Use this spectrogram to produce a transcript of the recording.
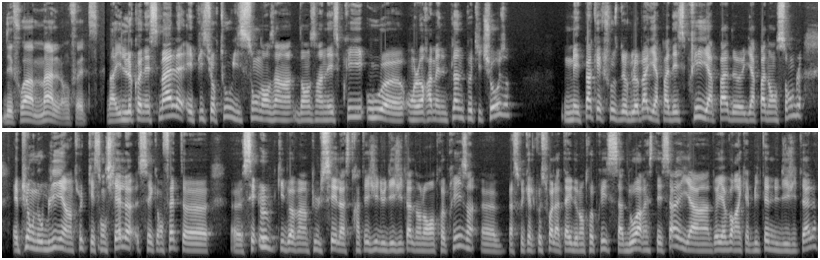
des fois mal en fait. Bah, ils le connaissent mal et puis surtout ils sont dans un, dans un esprit où on leur amène plein de petites choses mais pas quelque chose de global, il n'y a pas d'esprit, il n'y a pas d'ensemble. Et puis on oublie un truc qui est essentiel, c'est qu'en fait, euh, euh, c'est eux qui doivent impulser la stratégie du digital dans leur entreprise, euh, parce que quelle que soit la taille de l'entreprise, ça doit rester ça. Il y a, doit y avoir un capitaine du digital,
